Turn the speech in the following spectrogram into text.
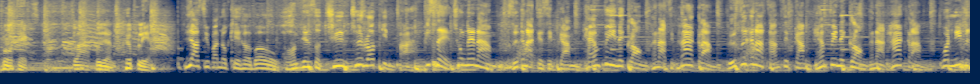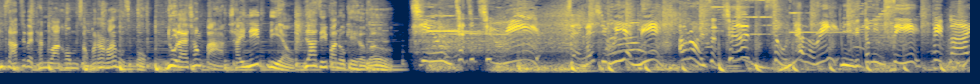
Protex กล้าเปื้อนเพื่อเปลี่ยน ยาสีฟันโอเคเฮอร์เบิลหอมเย็นสดชื่นช่วยลดกลิ่นปากพิเศษช่วงแนะนำซื้อขนาด 70 กรัมแถมฟรีในกล่องขนาด 15 กรัม หรือซื้อขนาด 30 กรัมแถมฟรีในกล่องขนาด 5 กรัม วันนี้ถึง 31 ธันวาคม 2566 ดูแลช่องปากใช้นิดเดียว ยาสีฟันโอเคเฮอร์เบิลชิวฉันจะชิวี่เจลและชิวี่เยลลี่อร่อยสดชื่นศูนย์แคลอรี่มีวิตามินซีบีบเลย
